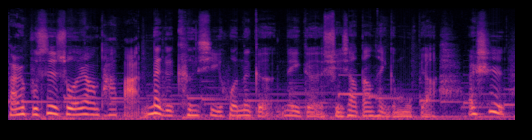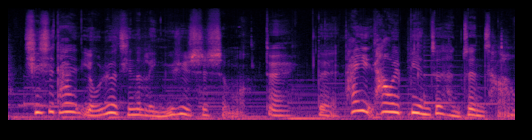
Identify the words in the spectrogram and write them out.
反而不是说让他把那个科系或那个那个学校当成一个目标，而是其实他有热情的领域是什么？对，对他他会变，这很正常。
